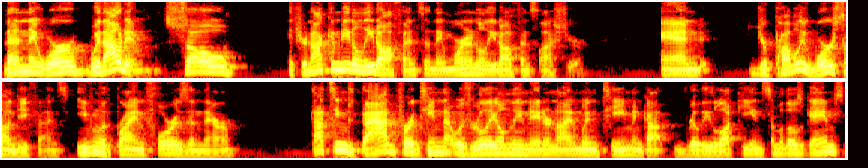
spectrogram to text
than they were without him. So if you're not going to be an elite offense, and they weren't an elite offense last year, and you're probably worse on defense, even with Brian Flores in there. That seems bad for a team that was really only an eight or nine win team and got really lucky in some of those games.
